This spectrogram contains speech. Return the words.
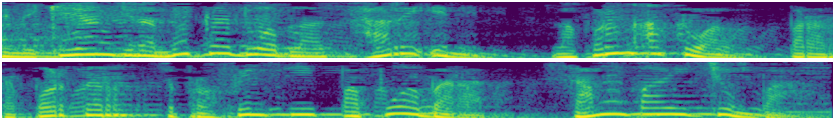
Demikian dinamika 12 hari ini. Laporan aktual para reporter seprovinsi Papua Barat. Sampai jumpa.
